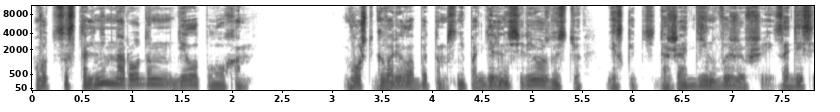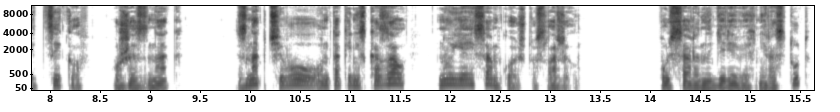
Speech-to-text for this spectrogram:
а вот с остальным народом дело плохо. Вождь говорил об этом с неподдельной серьезностью, дескать, даже один выживший за десять циклов уже знак. Знак чего он так и не сказал, но я и сам кое-что сложил. Пульсары на деревьях не растут,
